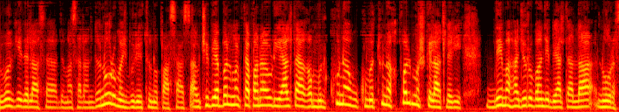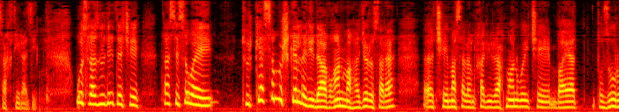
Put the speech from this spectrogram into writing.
لوګي د لاسه د مثلا د نورو مجبوریتونو په اساس او چې بیا بل ملک ته پناه وړي الته غو ملکونه حکومتونه خپل مشکلات لري د مهاجرو باندې بیا الته لا نور سختي راځي اوس راځو دې ته چې تاسو سوې ترکیه څه مشکل لري د افغان مهاجرو سره چې مثلا خلیل رحمان وایي چې باید په زور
